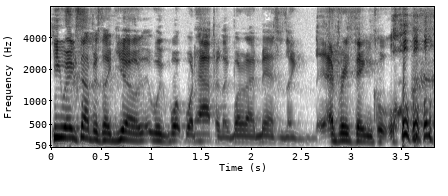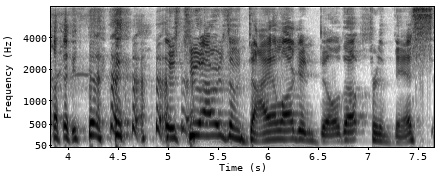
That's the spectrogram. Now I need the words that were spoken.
He wakes up, he's like, "Yo, what what happened? Like, what did I miss?" It's like everything cool. Like, there's two hours of dialogue and build up for this,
